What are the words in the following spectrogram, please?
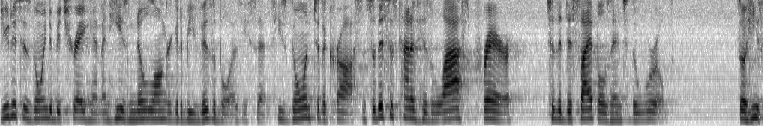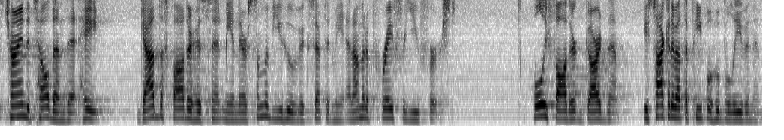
Judas is going to betray him, and he's no longer going to be visible, as he says. He's going to the cross. And so, this is kind of his last prayer to the disciples and to the world. So, he's trying to tell them that, hey, God the Father has sent me, and there are some of you who have accepted me, and I'm going to pray for you first. Holy Father, guard them. He's talking about the people who believe in him,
